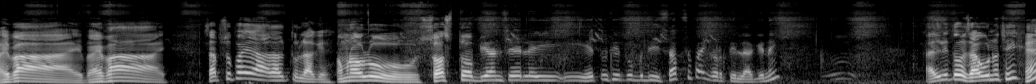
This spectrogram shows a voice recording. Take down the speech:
ભાઈ ભાઈ ભાઈ ભાઈ. સાફ સફાઈ હાલતું લાગે. હમણાં ઓલું સ્વસ્થ અભિયાન છે એટલે ઈ ઈ હેતુથી તું બધી સાફ સફાઈ કરતી લાગે નહીં? હાલી તો જવું નથી? હે?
